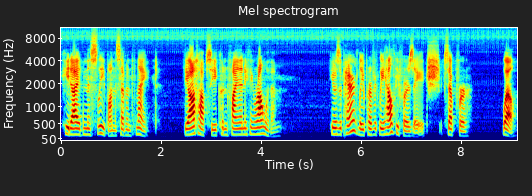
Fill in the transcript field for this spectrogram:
He died in his sleep on the seventh night. The autopsy couldn't find anything wrong with him. He was apparently perfectly healthy for his age, except for, well,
